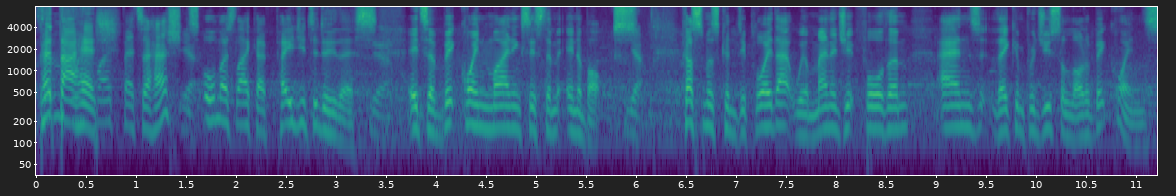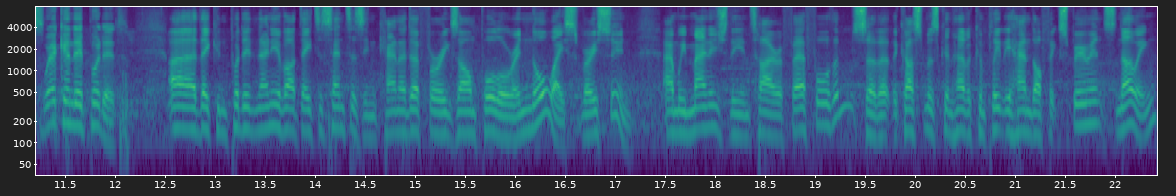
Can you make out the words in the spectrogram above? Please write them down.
petahash. Petahash. Yeah. It's almost like I've paid you to do this. Yeah. It's a Bitcoin mining system in a box. Yeah. Customers can deploy that, we'll manage it for them, and they can produce a lot of Bitcoins. Where can they put it? Uh, they can put it in any of our data centers in Canada, for example, or in Norway very soon. And we manage the entire affair for them so that the customers can have a completely hands-off experience knowing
